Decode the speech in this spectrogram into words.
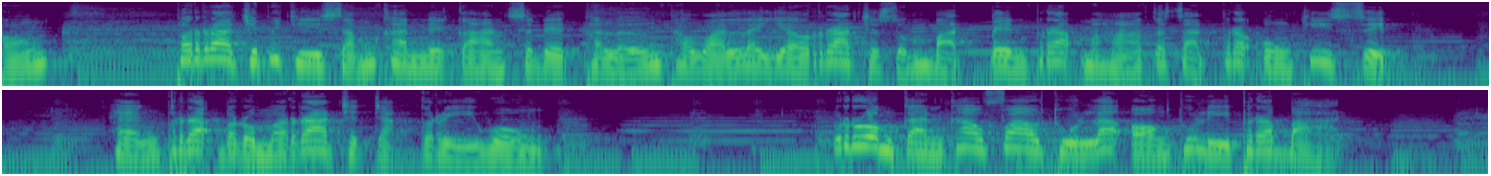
2562 พระราชพิธีสำคัญในการเสด็จถลิงถวัลยราชสมบัติเป็นพระมหากษัตริย์พระองค์ที่ 10 แห่งพระบรมราชจักรีวงศ์ร่วมกันเข้าเฝ้าทูลละอองธุลีพระบาท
